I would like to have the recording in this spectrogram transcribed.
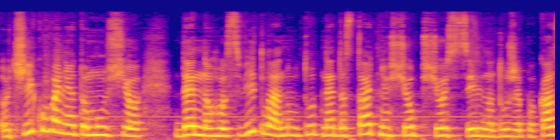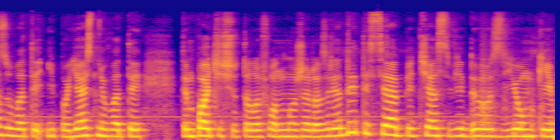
очікування, тому що денного світла ну, тут недостатньо, щоб щось сильно дуже показувати і пояснювати. Тим паче, що телефон може розрядитися під час відеозйомки.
